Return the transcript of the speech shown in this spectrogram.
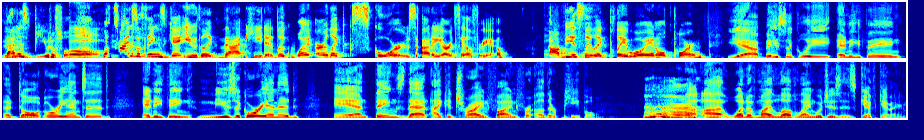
It That is beautiful. Oh, what kinds of things get you like that heated? Like what are like scores at a yard sale for you? Obviously like Playboy and old porn. Yeah, basically anything adult oriented, anything music oriented, and things that I could try and find for other people. Mm. Uh, uh, one of my love languages is gift giving,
